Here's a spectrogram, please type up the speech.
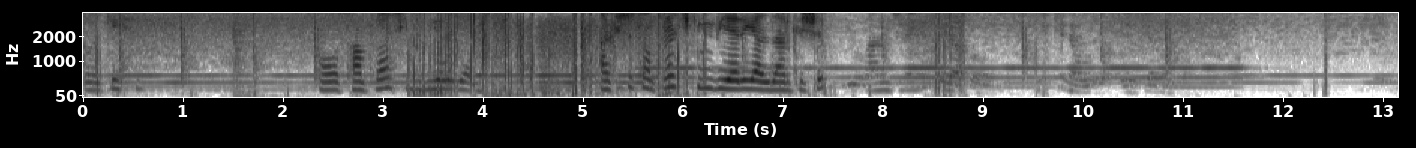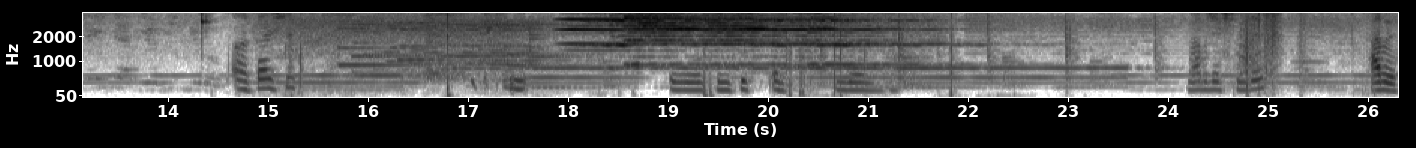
Sonic X'in o santranç gibi bir yere geldi. Arkadaşlar santranç gibi bir yere geldi arkadaşlar. Arkadaşlar film eee Sonic X arkasından geldi. Ne yapacak şimdi? Tabi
